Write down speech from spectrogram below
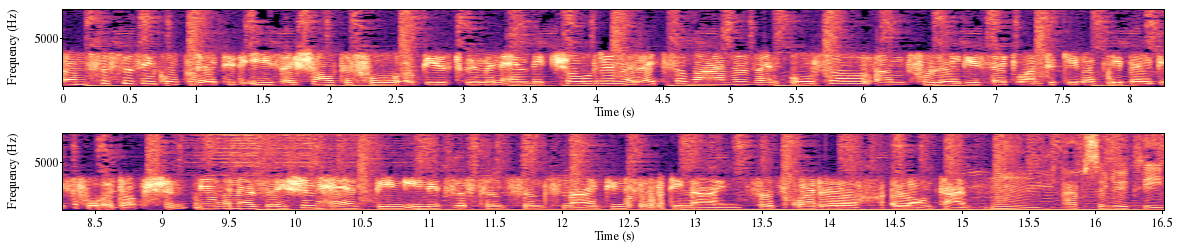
um, Sisters Incorporated is a shelter for abused women and their children, rape survivors, and also um, for ladies that want to give up their babies for adoption. The organization has been in existence since 1959, so it's quite a, a long time. Mm, absolutely.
